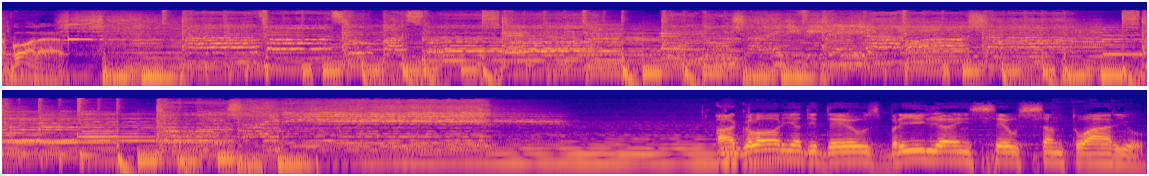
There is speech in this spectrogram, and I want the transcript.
agora. A glória de Deus brilha em seu santuário.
